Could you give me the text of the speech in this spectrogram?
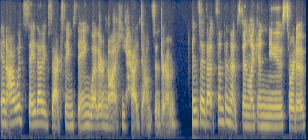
And I would say that exact same thing whether or not he had Down syndrome. And so that's something that's been like a new sort of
